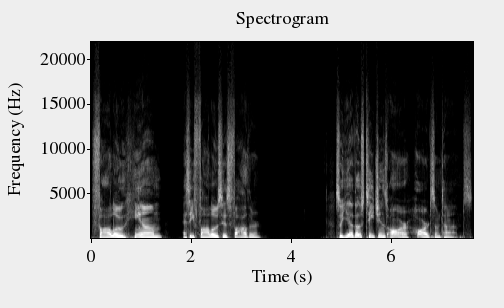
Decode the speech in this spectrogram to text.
follow him as he follows his Father. So, yeah, those teachings are hard sometimes.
